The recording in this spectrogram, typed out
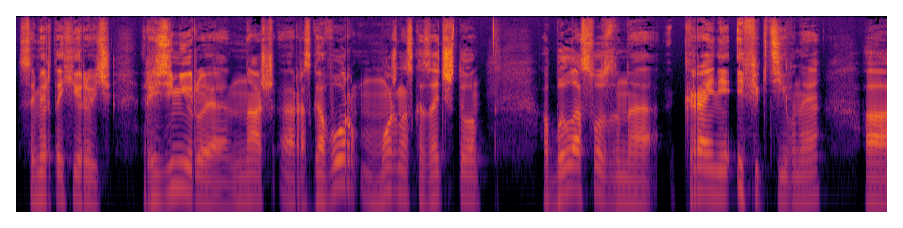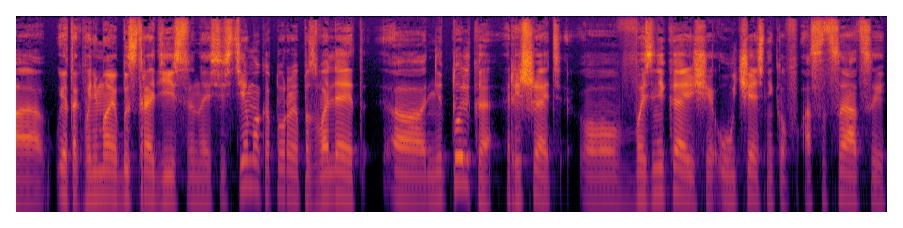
Самир Тахирович, резюмируя наш разговор, можно сказать, что была создана крайне эффективная, а, я так понимаю, быстродейственная система, которая позволяет а, не только решать а, возникающие у участников ассоциации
